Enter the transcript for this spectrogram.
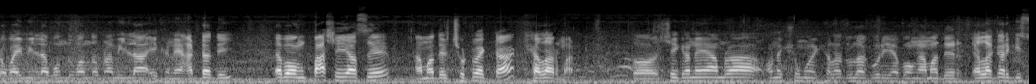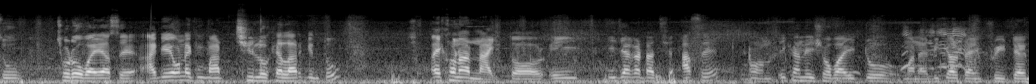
সবাই মিল্লা বন্ধু বান্ধবরা মিল্লা এখানে আড্ডা দেই এবং পাশেই আছে আমাদের ছোট একটা খেলার মাঠ। তো সেখানে আমরা অনেক সময় খেলাধুলা করি এবং আমাদের এলাকার কিছু ছোট ভাই আছে। আগে অনেক মাঠ ছিল খেলার, কিন্তু এখন আর নাই। তো এই এই জায়গাটা আছে। এখানেই সবাই একটু মানে বিকাল টাইম ফ্রি টাইম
